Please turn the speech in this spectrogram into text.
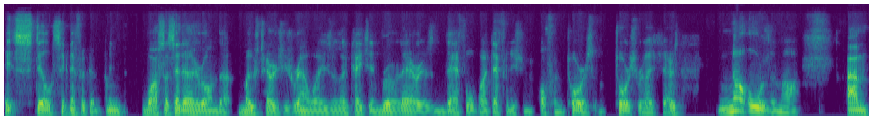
it's still significant. I mean, whilst I said earlier on that most heritage railways are located in rural areas and therefore, by definition, often tourism, tourist related areas, not all of them are. Um,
